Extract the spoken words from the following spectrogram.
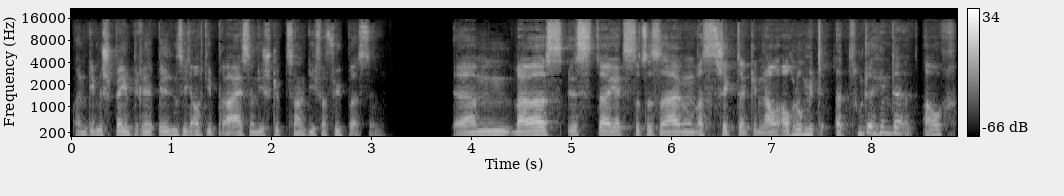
Und dementsprechend bilden sich auch die Preise und die Stückzahlen, die verfügbar sind. Ähm, was ist da jetzt sozusagen, was steckt da genau auch noch mit dazu dahinter? Auch,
